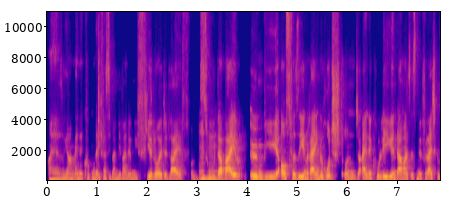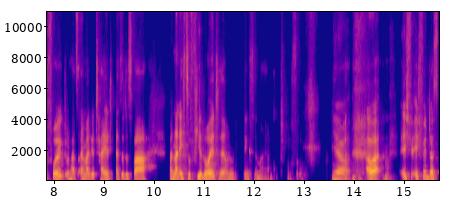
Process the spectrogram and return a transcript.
Und ja, so, ja, am Ende gucken da, ich weiß nicht, bei mir waren irgendwie vier Leute live und mhm. zu, dabei irgendwie aus Versehen reingerutscht. Und eine Kollegin damals ist mir vielleicht gefolgt und hat es einmal geteilt. Also das war, waren dann echt so vier Leute. Und du denkst immer, ja gut, so. Ja, aber ich, ich finde das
